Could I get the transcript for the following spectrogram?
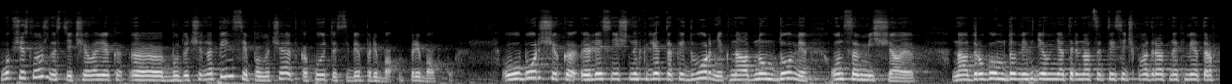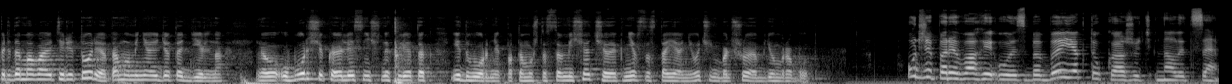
В общей сложности человек, э, будучи на пенсии, получает какую-то себе приба- прибавку. Уборщик лестничных клеток и дворник на одном доме он совмещает. На другом доме, где у меня 13 тысяч квадратных метров придомовая территория, там у меня идет отдельно э, уборщик э, лестничных клеток и дворник, потому что совмещать человек не в состоянии, очень большой объем работ. Отже, переваги ОСББ, як то кажуть, на лице.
